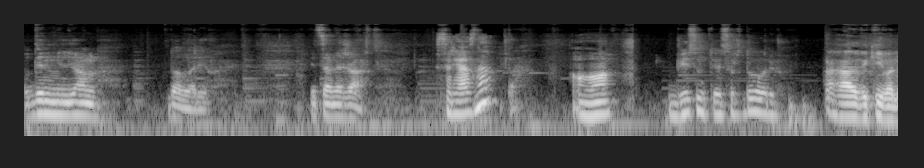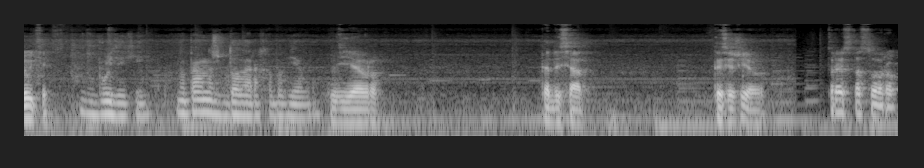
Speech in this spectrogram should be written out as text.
Один мільйон доларів. І це не жарт. Серйозно? Так. Ого. 8 тисяч доларів. Ага, в якій валюті? В будь-який. Ну, певно ж в доларах або в євро. В євро. 50 тисяч євро. 340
